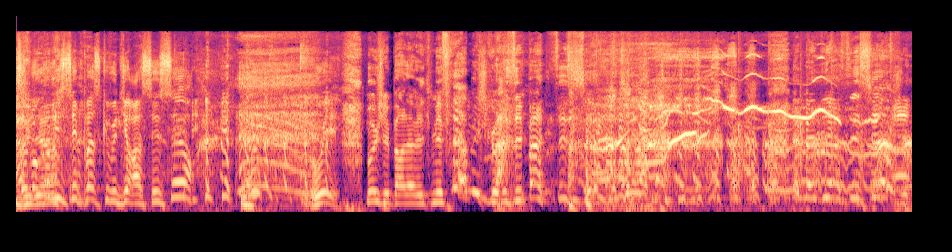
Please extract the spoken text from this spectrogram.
D'abord, comme il ne sait pas ce que veut dire assesseur. Oui. Moi, j'ai parlé avec mes frères, mais je connaissais pas assesseur. Elle m'a dit assesseur.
